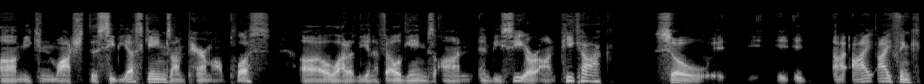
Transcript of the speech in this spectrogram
um, you can watch the CBS games on Paramount Plus. Uh, a lot of the NFL games on NBC are on Peacock. So it, it, it, I, I think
